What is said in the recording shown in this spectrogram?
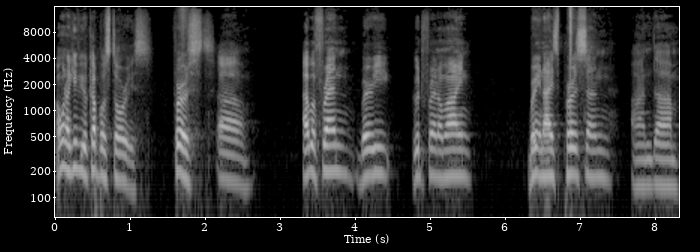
I want to give you a couple of stories. First, uh, I have a friend, very good friend of mine, very nice person, and um,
